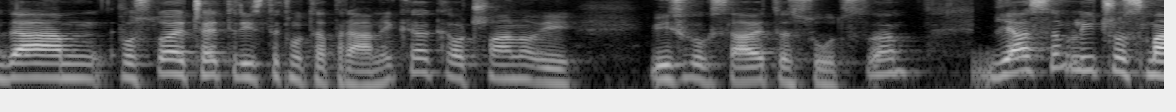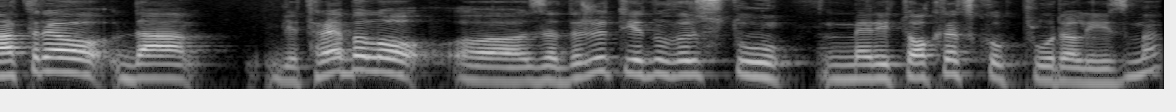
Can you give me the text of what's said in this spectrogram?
da postoje četiri istaknuta pravnika kao članovi Visokog saveta sudstva. Ja sam lično smatrao da je trebalo uh, zadržati jednu vrstu meritokratskog pluralizma,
